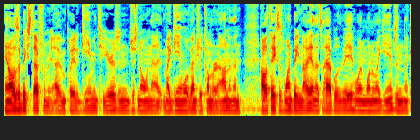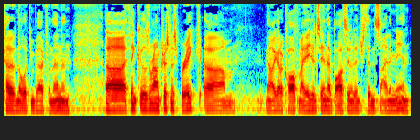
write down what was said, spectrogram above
you know, it was a big step for me. I haven't played a game in two years, and just knowing that my game will eventually come around, and then all it takes is one big night, and that's what happened with me. Won one of my games, and I kind of no looking back from then. And I think it was around Christmas break. Um, you know, I got a call from my agent saying that Boston was interested in signing me, and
